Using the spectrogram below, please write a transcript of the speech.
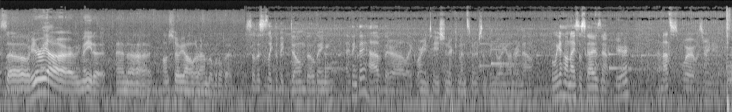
So here we are, we made it. And uh, I'll show y'all around a little bit. So this is like the big dome building. I think they have their uh, like orientation or commencement or something going on right now. But look at how nice the sky is down here. And that's where it was raining.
